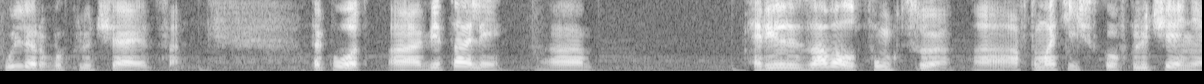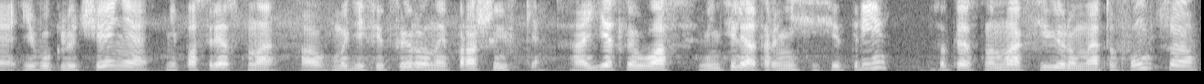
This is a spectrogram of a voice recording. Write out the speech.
кулер выключается. Так вот, Виталий реализовал функцию а, автоматического включения и выключения непосредственно а, в модифицированной прошивке. А если у вас вентилятор не CC3, соответственно, мы активируем эту функцию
